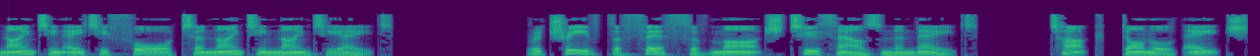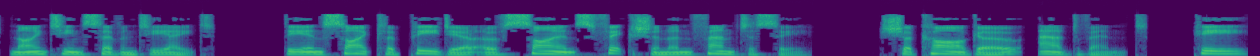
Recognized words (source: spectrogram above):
1984–1998. Retrieved 5 March 2008. Tuck, Donald H. 1978. The Encyclopedia of Science Fiction and Fantasy. Chicago, Advent. p.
